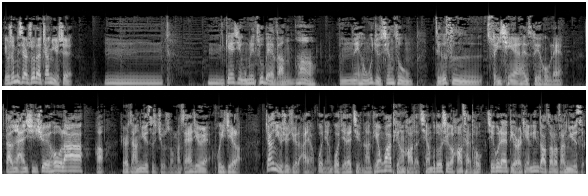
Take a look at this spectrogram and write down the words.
有什么想说的，张女士？嗯嗯，感谢我们的主办方哈。嗯，然后我就想说，这个是税前还是税后呢？当然是税后啦。好，这儿张女士就中了三千元，回去了。张女士觉得，哎呀，过年过节的锦上添花挺好的，钱不多是个好彩头。结果呢，第二天领导找了张女士，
